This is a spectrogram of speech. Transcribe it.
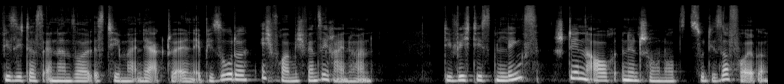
Wie sich das ändern soll, ist Thema in der aktuellen Episode. Ich freue mich, wenn Sie reinhören. Die wichtigsten Links stehen auch in den Shownotes zu dieser Folge.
